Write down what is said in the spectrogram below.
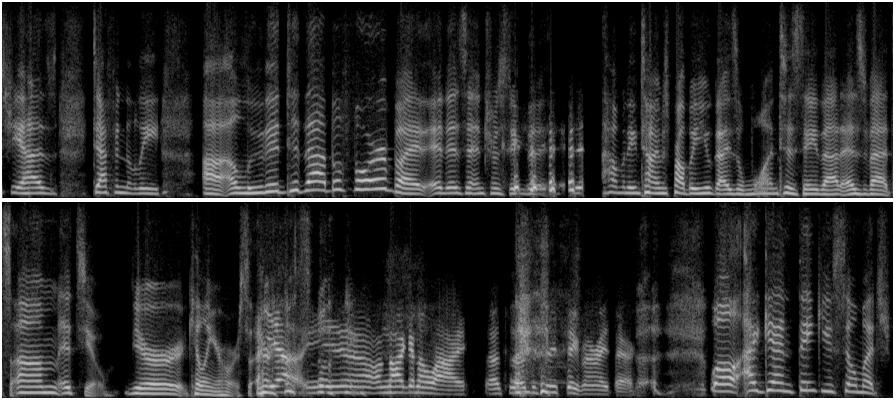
she has definitely uh, alluded to that before, but it is interesting that how many times probably you guys want to say that as vets. Um, it's you. You're killing your horse. yeah, yeah. I'm not gonna lie. That's that's a true statement right there. Well, again, thank you so much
